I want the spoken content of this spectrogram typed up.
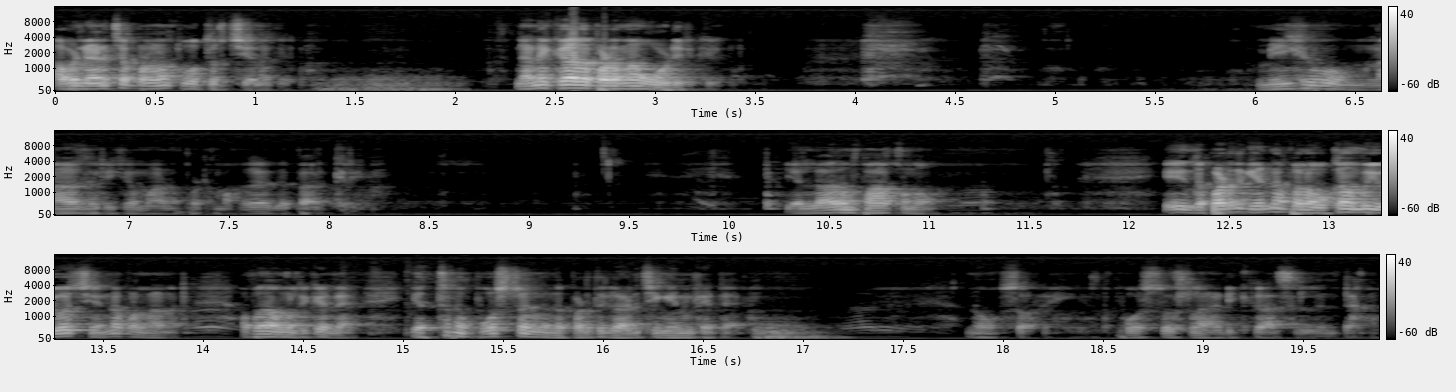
அப்படி நினச்ச படம்லாம் தோத்துருச்சு எனக்கு. நினைக்காத படம் தான் ஓடி இருக்கு மிகவும் நாகரிகமான படமாக இதை பார்க்கிறேன். எல்லாரும் பார்க்கணும். இந்த படத்துக்கு என்ன பண்ணலாம்? உட்காந்து போய் யோசிச்சு என்ன பண்ணலான்னு அப்போ தான் அவங்களுக்கு கேட்டேன். எத்தனை போஸ்டருங்க இந்த படத்துக்கு அடிச்சிங்கன்னு கேட்டேன். நோ சாரி போஸ்டர்ஸ்லாம் அடிக்க காசு இல்லைன்ட்டாங்க.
